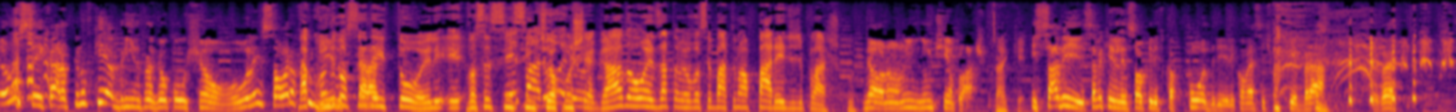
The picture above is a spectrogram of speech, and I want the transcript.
Eu não sei, cara, porque eu não fiquei abrindo pra ver o colchão. O lençol era Mas fudido, quando você cara. deitou, ele, ele- você se Fez sentiu barulho? aconchegado ou exatamente você bateu numa parede de plástico? Não, não, não, não tinha plástico. Ok. E sabe, sabe aquele lençol que ele fica podre, ele começa a tipo, quebrar?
